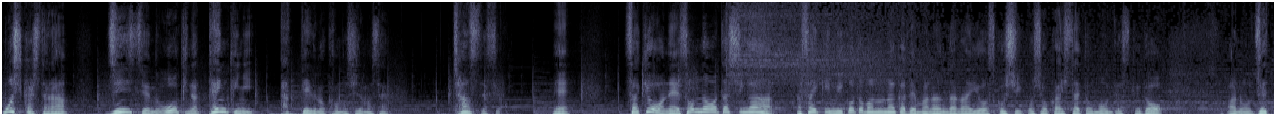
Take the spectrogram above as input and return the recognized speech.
もしかしたら人生の大きな転機に立っているのかもしれません。チャンスですよ。ね。さあ今日はね、そんな私が最近御言葉の中で学んだ内容を少しご紹介したいと思うんですけど、あの、絶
